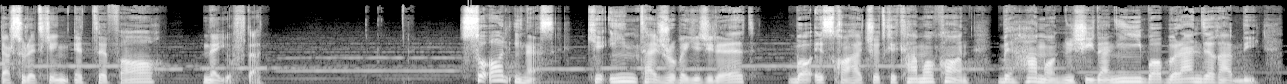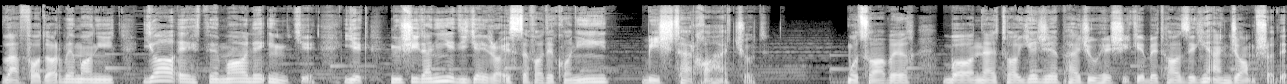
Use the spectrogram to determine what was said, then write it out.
در صورتی که این اتفاق نیفتد. سوال این است که این تجربه جیلت باعث خواهد شد که کماکان به همان نوشیدنی با برند قبلی وفادار بمانید یا احتمال اینکه یک نوشیدنی دیگری را استفاده کنید بیشتر خواهد شد. مطابق با نتایج پژوهشی که به تازگی انجام شده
